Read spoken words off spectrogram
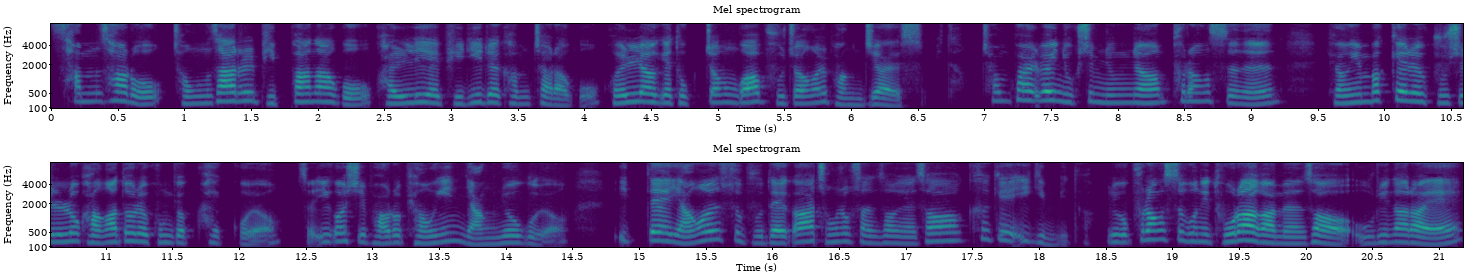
3사로 정사를 비판하고 관리의 비리를 감찰하고 권력의 독점과 부정을 방지하였습니다. 1866년 프랑스는 병인 박해를 구실로 강화도를 공격했고요. 그래서 이것이 바로 병인 양요고요. 이때 양원수 부대가 정족산성에서 크게 이깁니다. 그리고 프랑스군이 돌아가면서 우리나라에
